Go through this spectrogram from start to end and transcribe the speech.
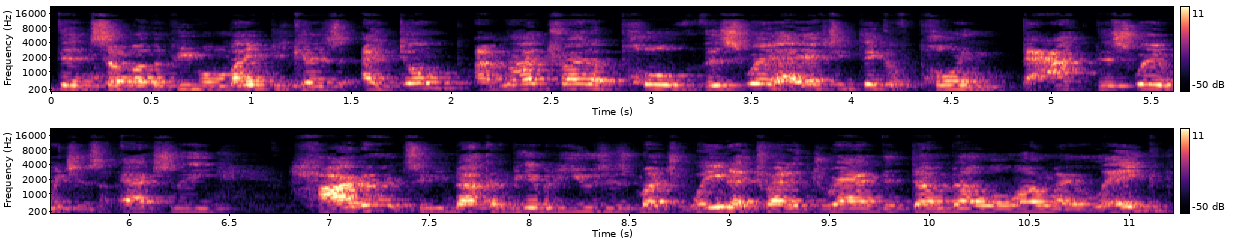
than some other people might because I don't, I'm not trying to pull this way. I actually think of pulling back this way, which is actually harder. So you're not going to be able to use as much weight. I try to drag the dumbbell along my leg,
